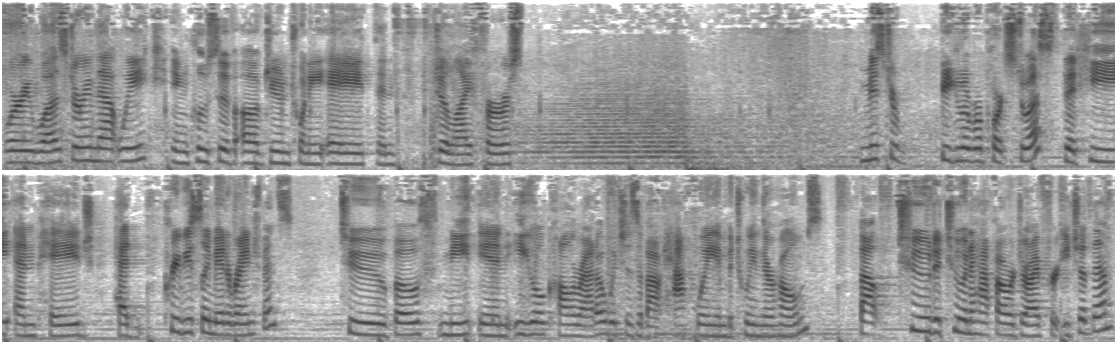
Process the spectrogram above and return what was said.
where he was during that week, inclusive of June 28th and July 1st. Mr. Beegler reports to us that he and Paige had previously made arrangements to both meet in Eagle, Colorado, which is about halfway in between their homes. About two to two and a half hour drive for each of them.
